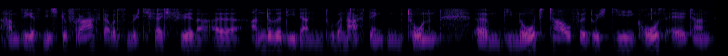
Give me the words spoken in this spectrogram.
haben Sie jetzt nicht gefragt, aber das möchte ich vielleicht für eine, äh, andere, die dann drüber nachdenken, betonen. Ähm, die Nottaufe durch die Großeltern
